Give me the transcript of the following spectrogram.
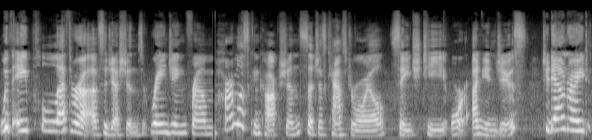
with a plethora of suggestions ranging from harmless concoctions such as castor oil, sage tea, or onion juice, to downright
